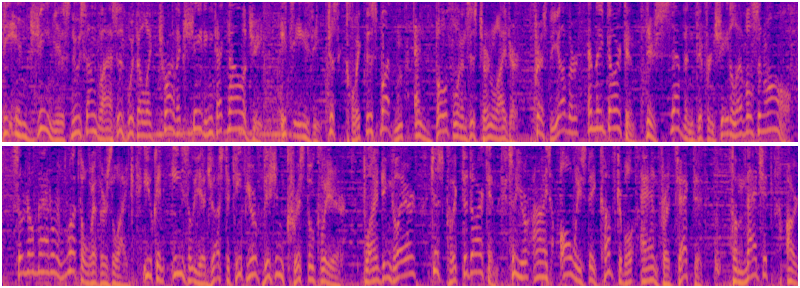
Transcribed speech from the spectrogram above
the ingenious new sunglasses with electronic shading technology. It's easy. Just click this button and both lenses turn lighter. Press the other and they darken. There's seven different shade levels in all. So no matter what the weather's like, you can easily adjust to keep your vision crystal clear. Blinding glare? Just click to darken so your eyes always stay comfortable and protected. The magic are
